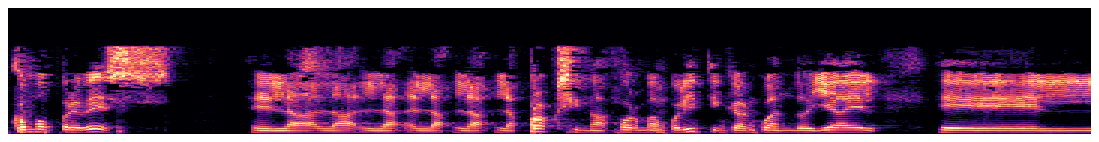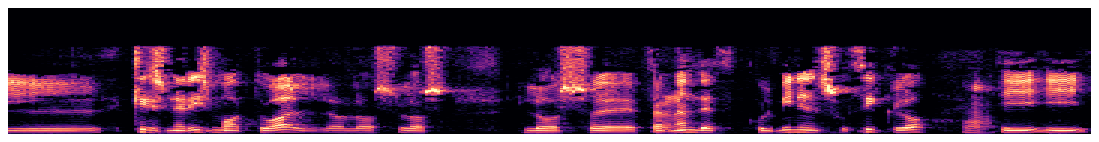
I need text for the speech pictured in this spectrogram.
¿Cómo prevés eh, la, la, la, la, próxima forma política cuando ya el, el kirchnerismo actual, los, los, los eh, Fernández culminen su ciclo ah. y,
